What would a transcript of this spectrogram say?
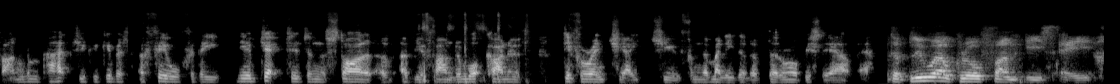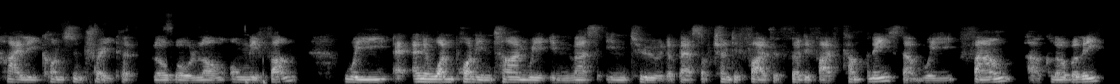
fund, and perhaps you could give us a feel for the, the objectives and the style of, of your fund and what kind of differentiates you from the many that are, that are obviously out there. The Blue Whale Growth Fund is a highly concentrated global long only fund. We, at any one point in time, we invest into the best of 25 to 35 companies that we found uh, globally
